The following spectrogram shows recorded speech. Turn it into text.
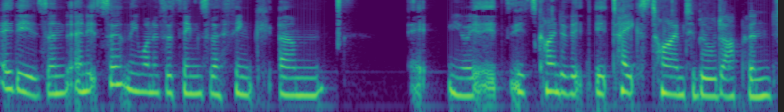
It is, and and it's certainly one of the things that I think. Um, it, you know, it, it's kind of it, it takes time to build up, and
